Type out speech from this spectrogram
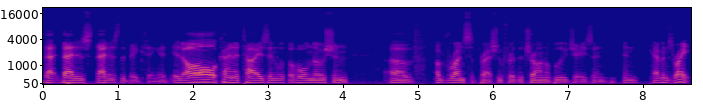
that that is that is the big thing. It it all kind of ties in with the whole notion of of run suppression for the Toronto Blue Jays, and and Kevin's right.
